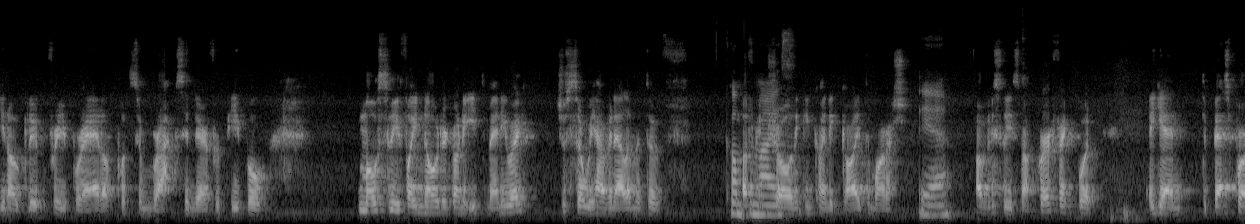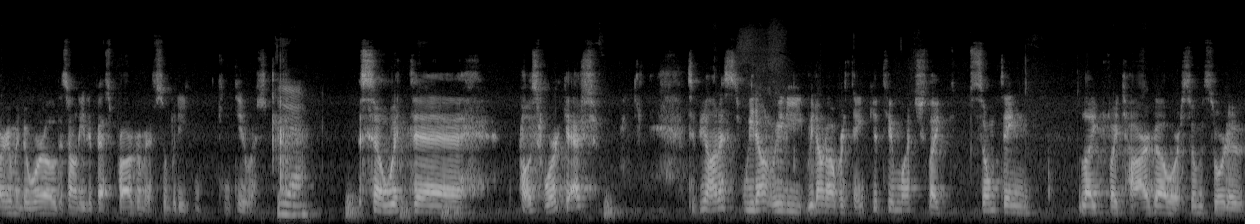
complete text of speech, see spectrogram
you know, gluten free bread, I'll put some wraps in there for people. Mostly if I know they're going to eat them anyway, just so we have an element of, of control and can kind of guide them on it. Yeah. Obviously, it's not perfect, but again, the best program in the world is only the best program if somebody can, can do it. Yeah. So with the post workout, to be honest, we don't really we don't overthink it too much. Like something like Vitargo or some sort of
